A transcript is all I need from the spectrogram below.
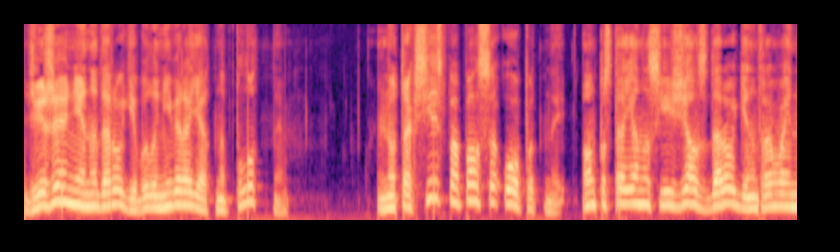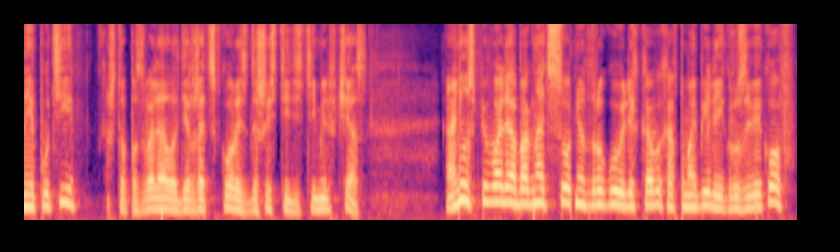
Движение на дороге было невероятно плотным, но таксист попался опытный. Он постоянно съезжал с дороги на трамвайные пути, что позволяло держать скорость до 60 миль в час. Они успевали обогнать сотню-другую легковых автомобилей и грузовиков,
